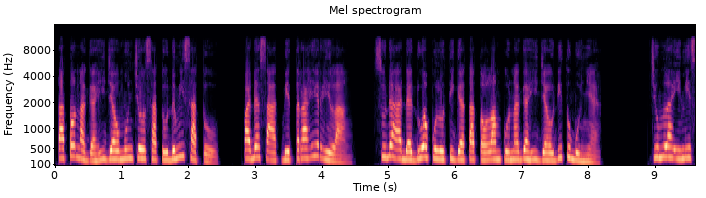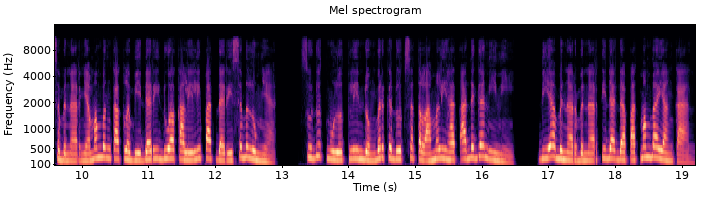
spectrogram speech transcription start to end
Tato naga hijau muncul satu demi satu. Pada saat bit terakhir hilang, sudah ada 23 tato lampu naga hijau di tubuhnya. Jumlah ini sebenarnya membengkak lebih dari dua kali lipat dari sebelumnya. Sudut mulut Lindung berkedut setelah melihat adegan ini. Dia benar-benar tidak dapat membayangkan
